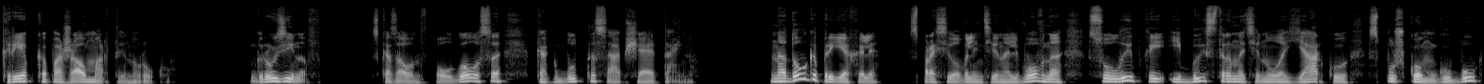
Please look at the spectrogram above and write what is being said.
крепко пожал Мартыну руку. «Грузинов», — сказал он в полголоса, как будто сообщая тайну. «Надолго приехали?» — спросила Валентина Львовна с улыбкой и быстро натянула яркую, с пушком губу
